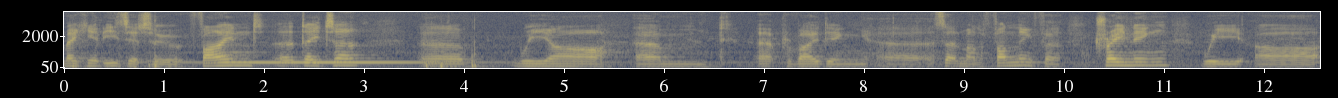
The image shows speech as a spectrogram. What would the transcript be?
making it easier to find uh, data. Uh, we are um, uh, providing uh, a certain amount of funding for training. We are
